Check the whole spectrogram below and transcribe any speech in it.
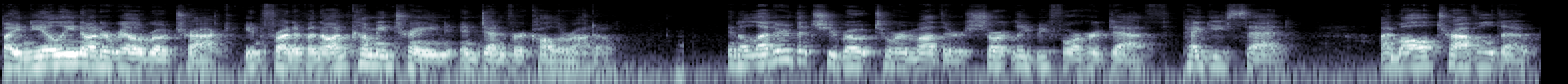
by kneeling on a railroad track in front of an oncoming train in Denver, Colorado. In a letter that she wrote to her mother shortly before her death, Peggy said, I'm all traveled out.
